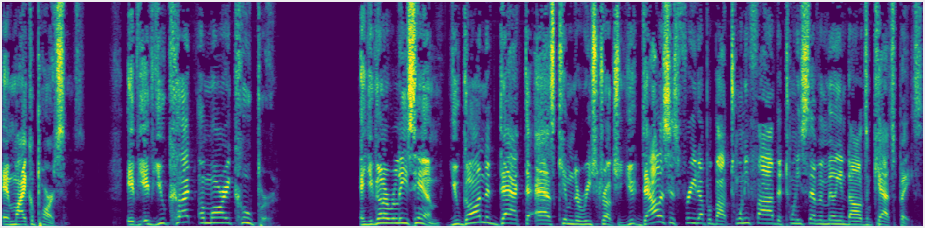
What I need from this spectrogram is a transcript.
and Micah Parsons. If, if you cut Amari Cooper and you're going to release him, you've gone to Dak to ask him to restructure. You, Dallas has freed up about 25 to 27 million dollars in cap space.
